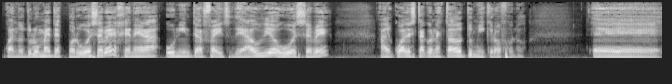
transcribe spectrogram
cuando tú lo metes por USB, genera un interface de audio USB al cual está conectado tu micrófono. Eh,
